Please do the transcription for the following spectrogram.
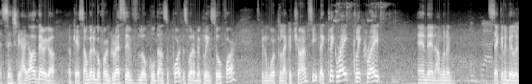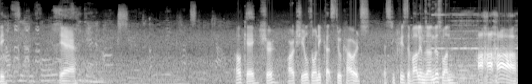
essentially how. Oh, there we go. Okay, so I'm gonna go for aggressive low cooldown support. That's what I've been playing so far. It's been working like a charm. See, like click right, click right, and then I'm gonna second ability. Yeah. Okay, sure. Arc shields only cuts through cowards. Let's increase the volumes on this one. Ha ha ha.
